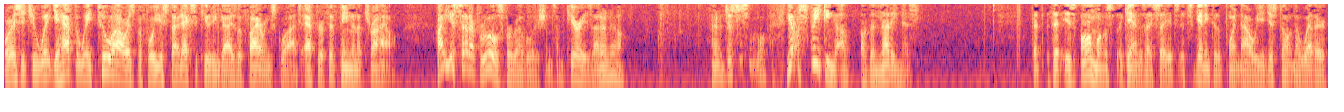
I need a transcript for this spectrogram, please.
or is it you wait? You have to wait two hours before you start executing guys with firing squads after a 15-minute trial. How do you set up rules for revolutions? I'm curious. I don't know. I don't just just a little. You know, speaking of of the nuttiness that that is almost again, as I say, it's it's getting to the point now where you just don't know whether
